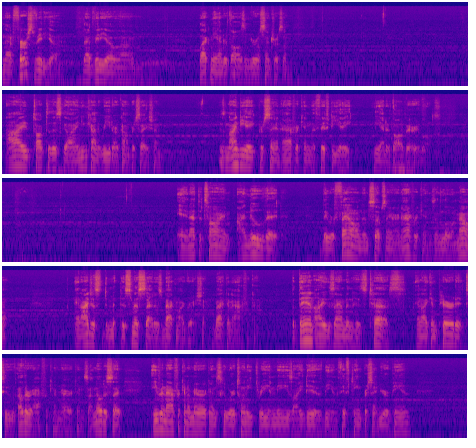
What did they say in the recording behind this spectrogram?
In that first video, that video, um, Black Neanderthals and Eurocentrism, I talked to this guy, and you can kind of read our conversation. Is 98% African with 58 Neanderthal variables. And at the time, I knew that they were found in sub-Saharan Africans in low amount, and I just dismissed that as back migration, back in Africa. But then I examined his tests, and I compared it to other African Americans. I noticed that even African Americans who were 23andMe's idea of being 15% European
